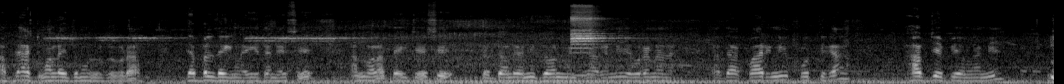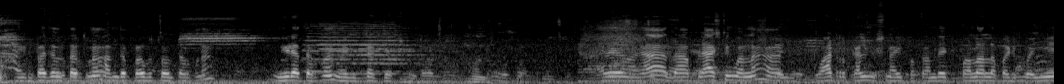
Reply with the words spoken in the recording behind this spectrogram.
ఆ బ్లాస్ట్ వల్ల అయితే ముందుకు కూడా దెబ్బలు తగిలినాయి ఇదనేసి అందువల్ల దయచేసి పెద్దవాళ్ళు కానీ గవర్నమెంట్ గారని ఎవరైనా ఆ క్వారీని పూర్తిగా ఆఫ్ చేపియాలని ప్రజల తరఫున అందరు ప్రభుత్వం తరఫున మీడియా తరఫున మేము విజ్ఞప్తి చేసుకుంటా అదేవిధంగా దా ప్లాస్టిక్ వల్ల వాటర్ కల్మిషన్ అయిపోతుంది పొలాల్లో పడిపోయి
